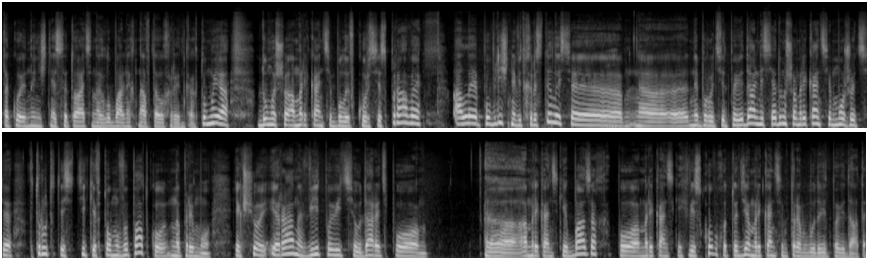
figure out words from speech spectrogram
такої нинішньої ситуації на глобальних нафтових ринках. Тому я думаю, що американці були в курсі справи, але публічно відхрестилися, не беруть відповідальність. Я думаю, що американці можуть втрутитись тільки в тому випадку напряму, якщо Іран в відповідь ударить по. Е, Американських базах по американських військових, от тоді американцям треба буде відповідати.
